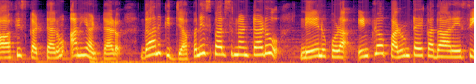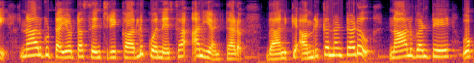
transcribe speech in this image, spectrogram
ఆఫీస్ కట్టాను అని అంటాడు. దానికి జపనీస్ పర్సన్ అంటాడు నేను కూడా ఇంట్లో పడుంటాయి కదా అనేసి నాలుగు టయోటా సెంచరీ కార్లు కొనేసా అని అంటాడు. దానికి అమెరికన్ అంటాడు నాలుగంటే ఒక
